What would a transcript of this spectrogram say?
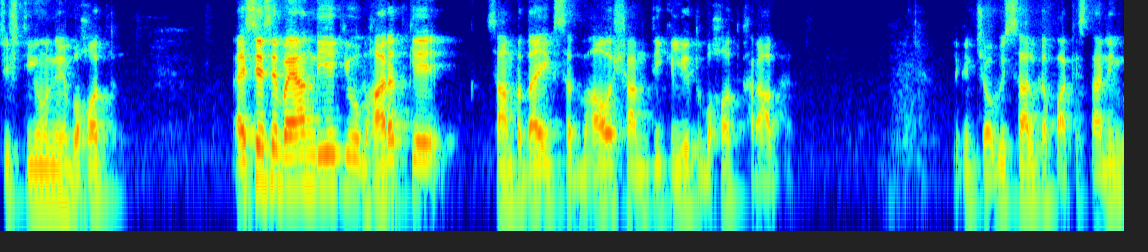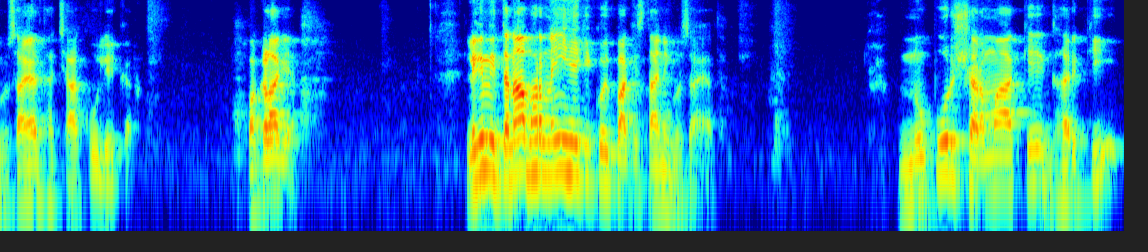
चिश्तियों ने बहुत ऐसे ऐसे बयान दिए कि वो भारत के सांप्रदायिक सद्भाव शांति के लिए तो बहुत खराब है। लेकिन 24 साल का पाकिस्तानी घुसाया था चाकू लेकर। पकड़ा गया। लेकिन इतना भर नहीं है कि कोई पाकिस्तानी घुस आया था। नूपुर शर्मा के घर की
